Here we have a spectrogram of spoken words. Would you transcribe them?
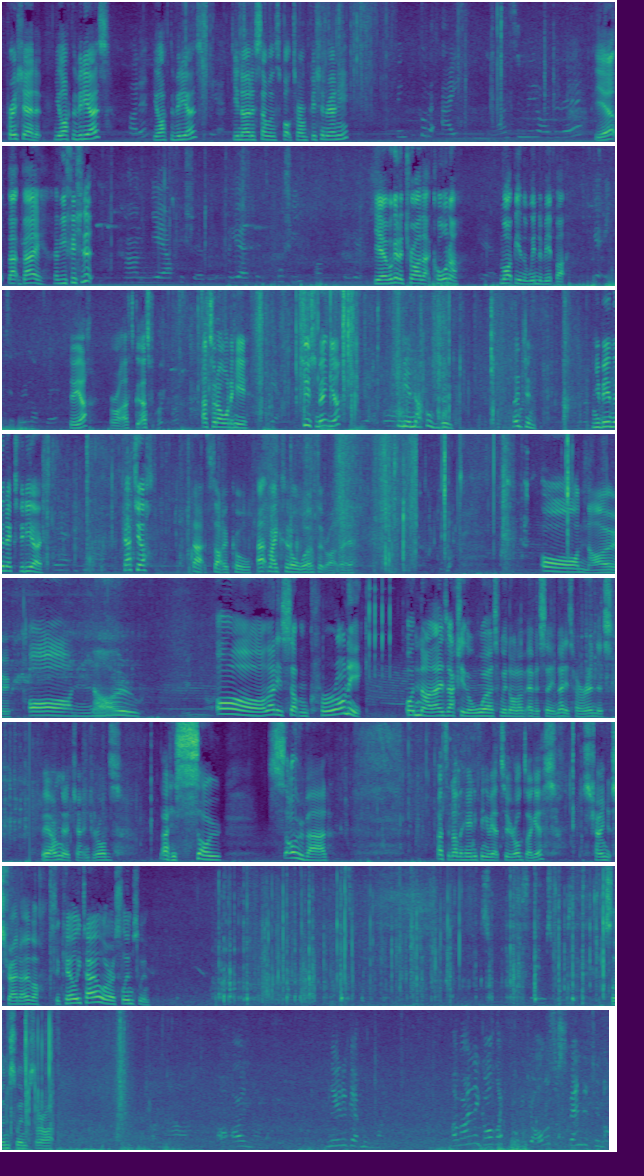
Appreciate it. You like the videos? Pardon? You like the videos? Yeah. Do you notice some of the spots where I'm fishing around here? I think you got an 89 centimetre over there. Yep, that bay. Have you fished it? Um, yeah, I fished there a bit. Yeah, it's bushy. I can get, Yeah, we're going to try that corner. yeah, Might be in the wind a bit, but get heaps of bream off there. do ya? All right, that's good. That's, that's what I want to hear. Yeah. Cheers, meeting ya. Yeah. Give me a knuckles, dude. Legend. You'll be in the next video. yeah. Catch ya. That's so cool. That makes it all worth it right there. Oh no. Oh no. Oh, that is something chronic. Oh no, that is actually the worst wind knot I've ever seen. That is horrendous. Yeah, I'm gonna change rods. That is so, so bad. That's another handy thing about two rods, I guess. Just change it straight over. It's a curly tail or a slim swim? Slim swims. Slim swims, all right. I, I know. Need to get more money. I've only got like forty dollars to spend it too much.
